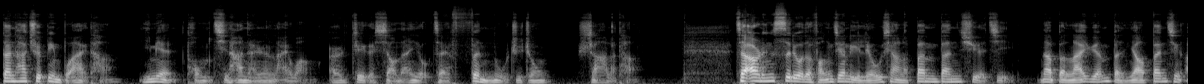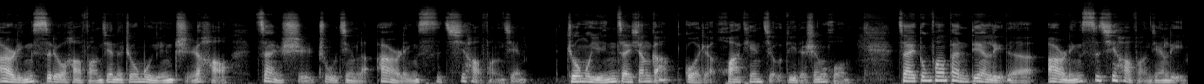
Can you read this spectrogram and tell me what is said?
但他却并不爱她，一面同其他男人来往，而这个小男友在愤怒之中杀了她，在二零四六的房间里留下了斑斑血迹。那本来原本要搬进二零四六号房间的周慕云，只好暂时住进了二零四七号房间。周慕云在香港过着花天酒地的生活，在东方饭店里的二零四七号房间里，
